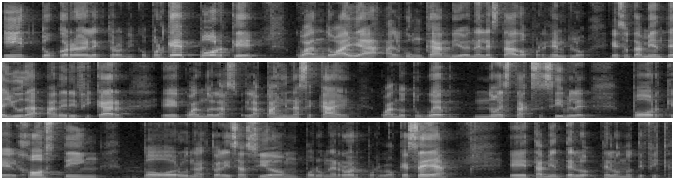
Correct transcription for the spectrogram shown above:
y tu correo electrónico. ¿Por qué? Porque cuando haya algún cambio en el estado, por ejemplo, eso también te ayuda a verificar eh, cuando la página se cae, cuando tu web no está accesible porque el hosting, por una actualización, por un error, por lo que sea, eh, también te lo, te lo notifica.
